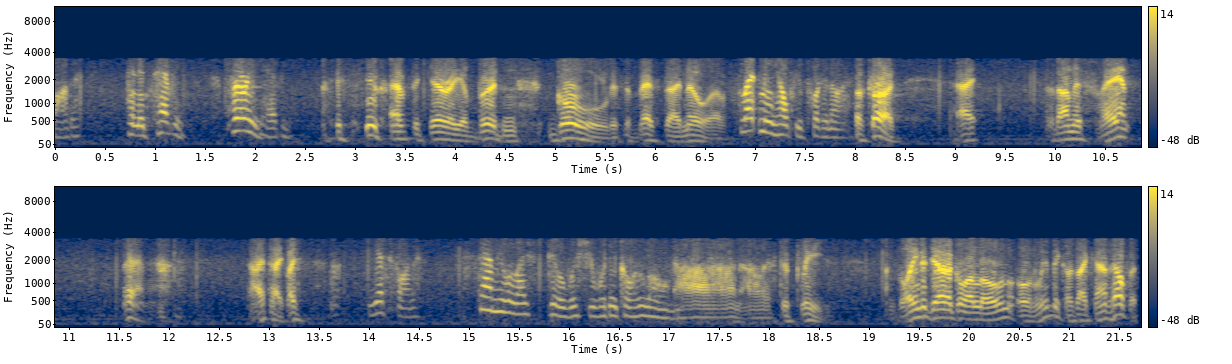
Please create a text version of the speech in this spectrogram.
Father. And it's heavy. Very heavy. If you have to carry a burden, gold is the best I know of. Let me help you put it on. Of course. I put it on this way and there. now. Tie it tightly. Yes, Father. Samuel, I still wish you wouldn't go alone. Now, now, Esther, please. I'm going to Jericho alone only because I can't help it.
